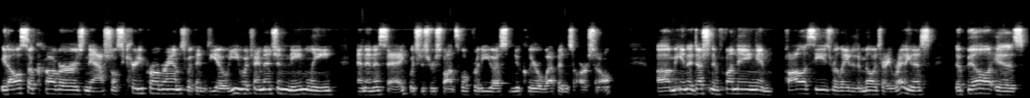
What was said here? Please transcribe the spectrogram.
It also covers national security programs within DOE, which I mentioned, namely NNSA, which is responsible for the U.S. nuclear weapons arsenal. Um, in addition to funding and policies related to military readiness, the bill is,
